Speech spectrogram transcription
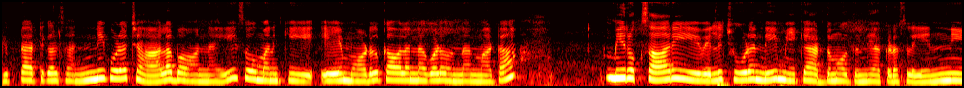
గిఫ్ట్ ఆర్టికల్స్ అన్నీ కూడా చాలా బాగున్నాయి. సో మనకి ఏ మోడల్ కావాలన్నా కూడా ఉందన్నమాట. మీరు ఒకసారి వెళ్ళి చూడండి మీకే అర్థమవుతుంది అక్కడ అసలు ఎన్ని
